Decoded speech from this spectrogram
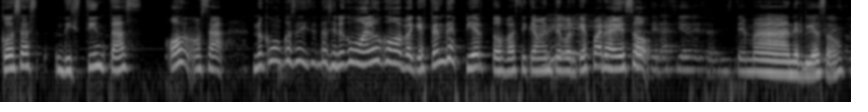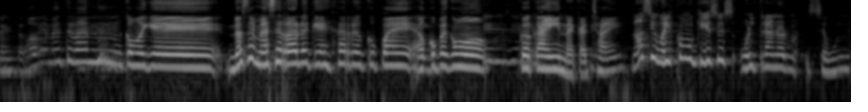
cosas distintas, o, o sea, no como cosas distintas, sino como algo como para que estén despiertos, básicamente, porque es para eso. Alteraciones al sistema nervioso. Obviamente van como que... No se me hace raro que Harry ocupe, ocupe como Sí, sí, sí. cocaína, ¿cachai? No, es igual como que eso es ultra normal. Según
